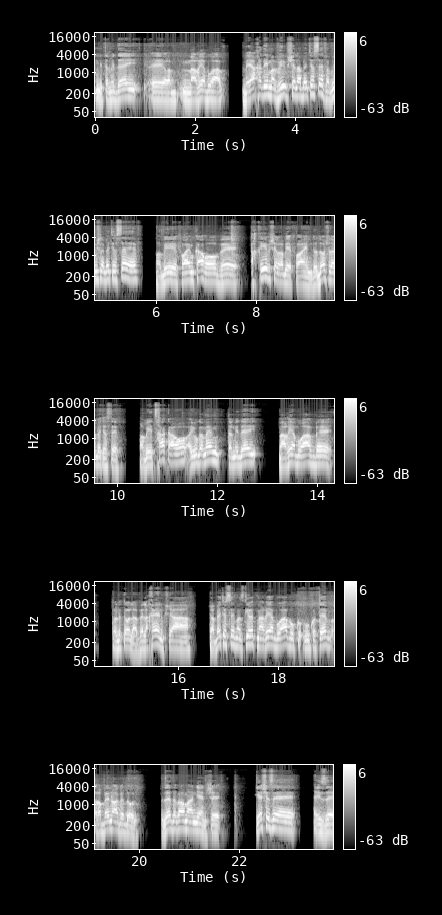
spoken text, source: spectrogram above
מתלמידי אה, רב... מארי אבואב, ביחד עם אביו של הבית יוסף. אביו של הבית יוסף, רבי אפרים קארו, ואחיו של רבי אפרים, דודו של הבית יוסף, רבי יצחק קארו, היו גם הם תלמידי מארי אבואב בטולטולה. ולכן, כשה... כשהבית יוסף מזכיר את מארי אבואב, הוא, הוא כותב רבנו הגדול. זה דבר מעניין, ש... יש איזה, איזה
